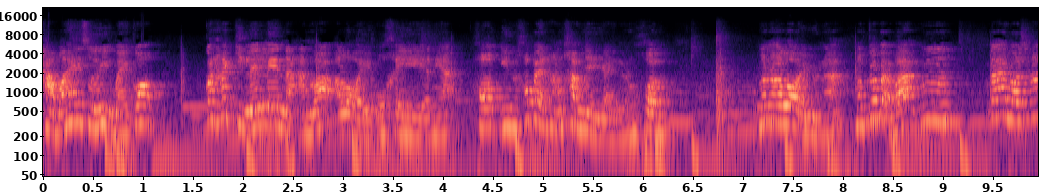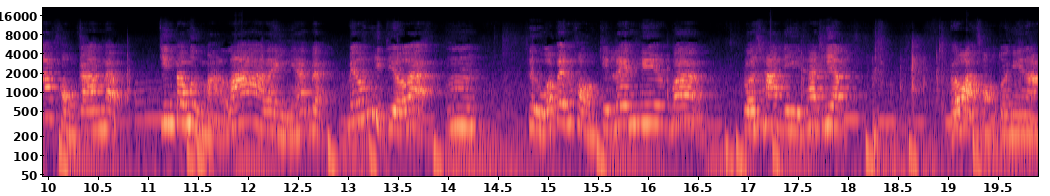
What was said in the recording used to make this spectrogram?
ถามว่าให้ซื้ออีกไหมก็ ก็ถ้ากินเล่นๆนะอันว่าอร่อยโอเค อันเนี้ย พอกินเข้าไปทั้งคำใหญ่ๆนะทุกคน มันอร่อยอยู่นะ มันก็แบบว่า อืมได้รสชาติของการแบบกินปลาหมึกหมาล่าอะไรอย่างเงี้ย แบบไม่ต้องคิดเยอะอะ อืม ถือว่าเป็นของกินเล่นที่ว่ารสชาติดีถ้าเทียบ ระหว่างสองตัวนี้นะ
